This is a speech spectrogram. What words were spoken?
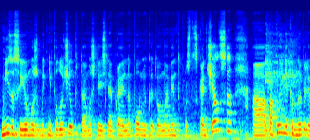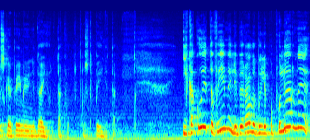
Мизес ее, может быть, не получил, потому что, если я правильно помню, к этому моменту просто скончался, а покойникам Нобелевская премию не дают. Так вот, просто принято. И какое-то время либералы были популярны,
